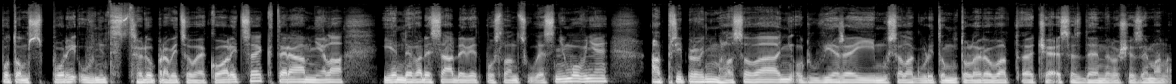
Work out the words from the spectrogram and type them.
potom spory uvnitř středopravicové koalice, která měla jen 99 poslanců ve sněmovně a při prvním hlasování o důvěře ji musela kvůli tomu tolerovat ČSSD Miloše Zemana.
